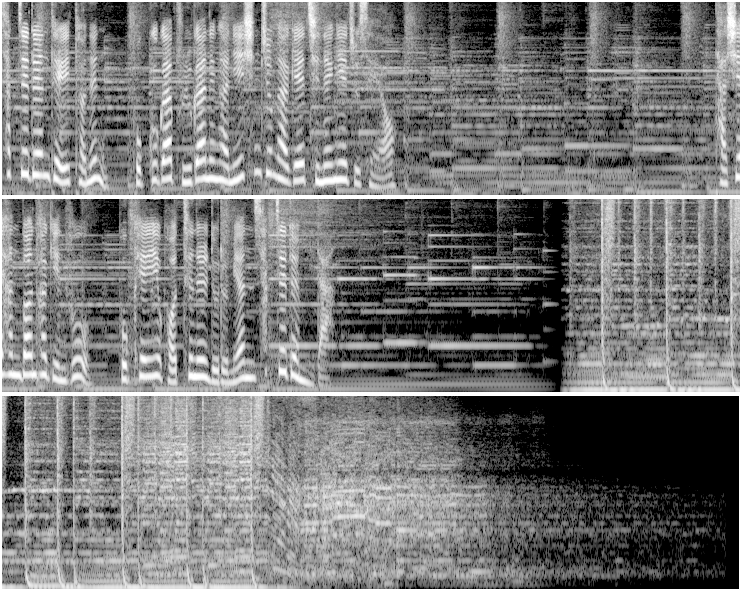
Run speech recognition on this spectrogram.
삭제된 데이터는 복구가 불가능하니 신중하게 진행해 주세요. 다시 한번 확인 후 OK 버튼을 누르면 삭제됩니다.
